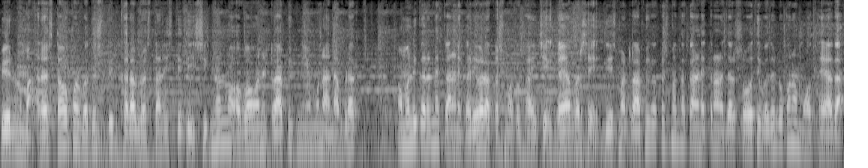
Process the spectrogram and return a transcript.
પેરુમાં રસ્તાઓ પર વધુ સ્પીડ ખરાબ રસ્તાની સ્થિતિ, સિગ્નલનો અભાવ અને ટ્રાફિક નિયમોના નબળા અમલીકરણને કારણે ઘણીવાર અકસ્માતો થાય છે. ગયા વર્ષે દેશમાં ટ્રાફિક અકસ્માતના કારણે ત્રણ હજાર સોથી વધુ લોકોના મોત થયા હતા.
